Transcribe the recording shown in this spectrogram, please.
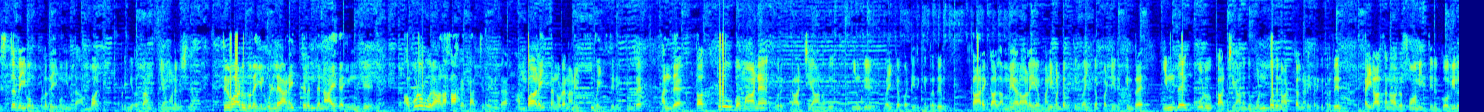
இஷ்ட தெய்வம் குலதெய்வம் இந்த அம்பாள் அப்படிங்கிறது தான் முக்கியமான விஷயம். திருவாடுதுறையில் உள்ள அனைத்திருந்த நாயகர் இங்கு அவ்வளவு ஒரு அழகாக காட்சி தருகின்றார். அம்பாளை தன்னுடன் அணைத்து வைத்திருக்கின்ற அந்த தத்ரூபமான ஒரு காட்சியானது இங்கு வைக்கப்பட்டிருக்கின்றது. காரைக்கால் அம்மையார் ஆலய மணிமண்டபத்தில் வைக்கப்பட்டிருக்கின்ற இந்த கொடு காட்சியானது ஒன்பது நாட்கள் நடைபெறுகின்றது. கைலாசநாத சுவாமி திருக்கோவில்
